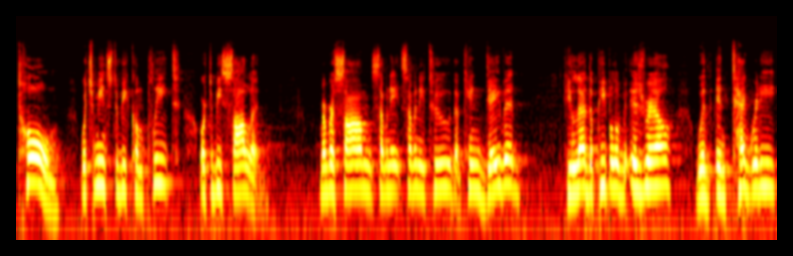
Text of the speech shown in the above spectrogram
tom, which means to be complete or to be solid. Remember Psalm 78 72 that King David, he led the people of Israel with integrity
